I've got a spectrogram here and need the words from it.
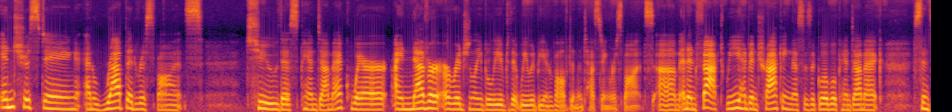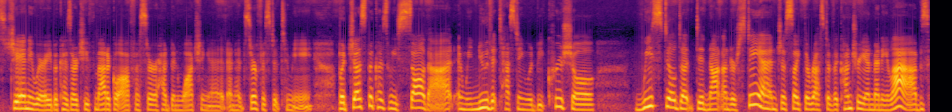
interesting and rapid response to this pandemic where I never originally believed that we would be involved in the testing response. Um, and in fact, we had been tracking this as a global pandemic since January because our chief medical officer had been watching it and had surfaced it to me. But just because we saw that and we knew that testing would be crucial, we still d- did not understand, just like the rest of the country and many labs,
